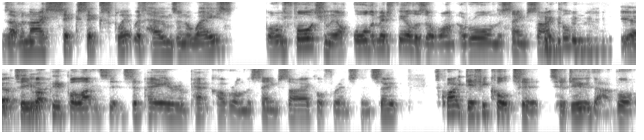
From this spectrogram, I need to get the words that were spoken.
is have a nice six six split with homes and aways. But unfortunately, all the midfielders I want are all on the same cycle. yeah. So you've yeah. got people like Zapata and Petkov are on the same cycle, for instance. So it's quite difficult to to do that. But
